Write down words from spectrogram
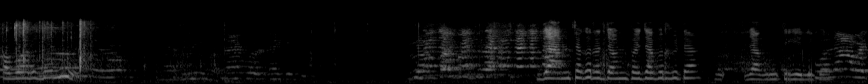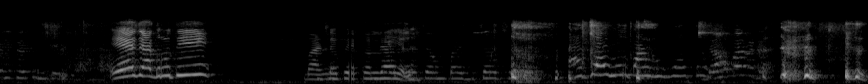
खबर गेली जा आमच्या घरात जाऊन पाहिजे बरं बेटा जागृती गेली का? ए जागृती! भांडे फेकल नाही गेला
